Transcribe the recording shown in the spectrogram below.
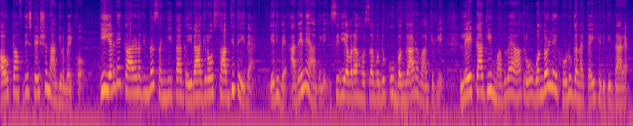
ಔಟ್ ಆಫ್ ದಿ ಸ್ಟೇಷನ್ ಆಗಿರಬೇಕು. ಈ ಎರಡೇ ಕಾರಣದಿಂದ ಸಂಗೀತ ಗೈರಾಗಿರೋ ಸಾಧ್ಯತೆ ಇದೆ. ಎರಿವೆ, ಅದೇನೇ ಆಗಲಿ, ಸಿರಿಯವರ ಹೊಸ ಬದುಕು ಬಂಗಾರವಾಗಿರಲಿ. ಲೇಟಾಗಿ ಮದುವೆ ಆದರೂ ಒಂದೊಳ್ಳೆ ಹುಡುಗನ ಕೈ ಹಿಡಿದಿದ್ದಾರೆ.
